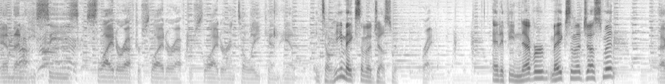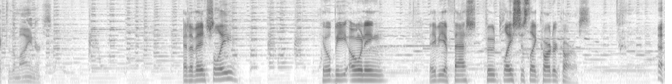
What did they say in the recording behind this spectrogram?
And then he sees slider after slider after slider until he can handle it. Until he makes an adjustment. Right. And if he never makes an adjustment, Back to the minors. and eventually he'll be owning maybe a fast food place just like Carter Karels.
